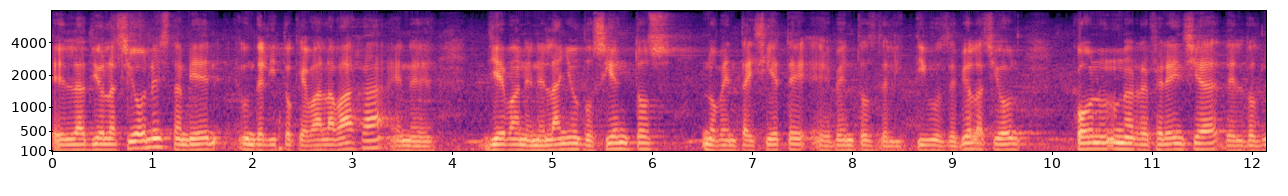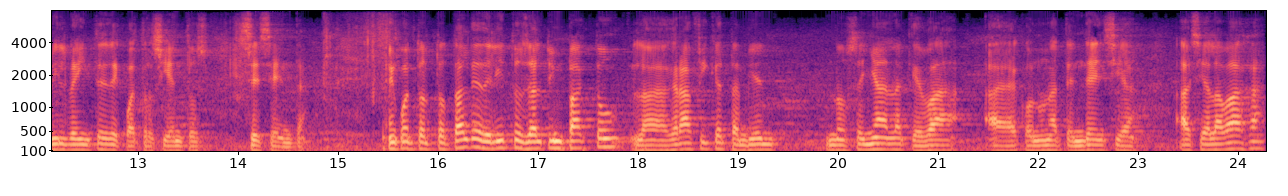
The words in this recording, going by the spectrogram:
Eh, las violaciones, también un delito que va a la baja, llevan en el año 297 eventos delictivos de violación con una referencia del 2020 de 460. En cuanto al total de delitos de alto impacto, la gráfica también nos señala que va con una tendencia hacia la baja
